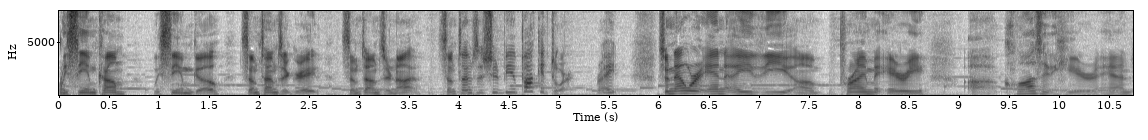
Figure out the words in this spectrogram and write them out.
we see them come, we see them go. Sometimes they're great, sometimes they're not. Sometimes it should be a pocket door, right? So now we're in a, the um, primary uh, closet here, and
